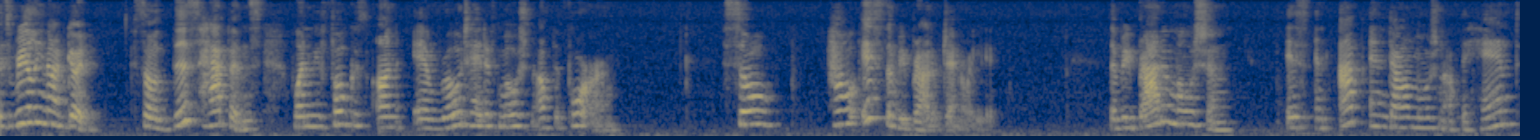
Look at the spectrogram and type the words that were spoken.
it's really not good. So this happens when we focus on a rotative motion of the forearm. So how is the vibrato generated? The vibrato motion is an up and down motion of the hand,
